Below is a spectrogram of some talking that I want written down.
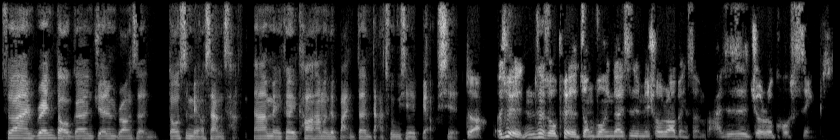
虽然 Randall 跟 Jalen Brunson 都是没有上场，但他们也可以靠他们的板凳打出一些表现。对啊，而且那时候配的中锋应该是 Mitchell Robinson 吧，还是是 Jericho Sims，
